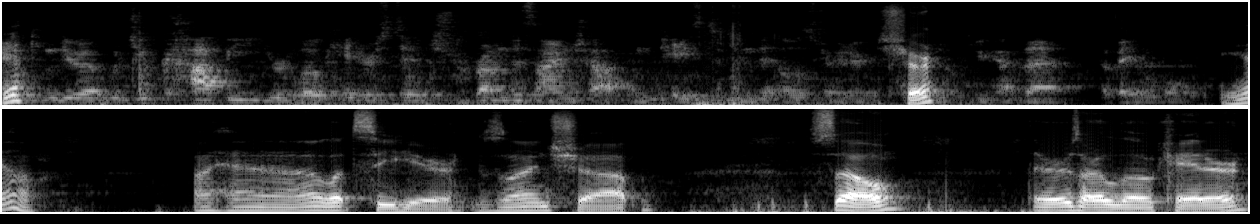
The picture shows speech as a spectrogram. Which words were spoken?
Yeah. and can do it, would you copy your locator stitch from DesignShop and paste it into Illustrator? Sure. Do you have that available? Yeah. I have, let's see here, DesignShop. So there's our locator.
